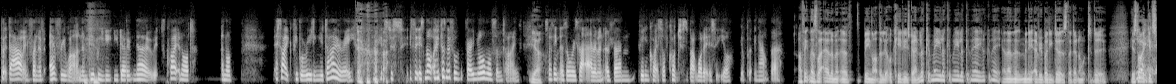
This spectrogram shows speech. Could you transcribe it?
put that out in front of everyone and people you, you don't know it's quite an odd an odd it's like people reading your diary. It's just it's, it's not it doesn't feel very normal sometimes. Yeah. So i think there's always that element of um feeling quite self-conscious about what it is that you're you're putting out there I think there's that element of being like the little kid who's going, "Look at me, look at me, look at me, look at me," and then the minute everybody does, they don't know what to do. It's like it's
